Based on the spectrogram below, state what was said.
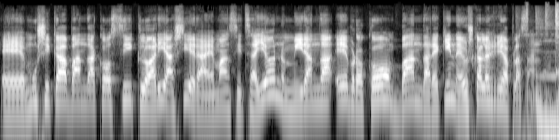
e, musika bandako zikloari hasiera eman zitzaion, Miranda Ebroko bandarekin Euskal Herria plazan.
